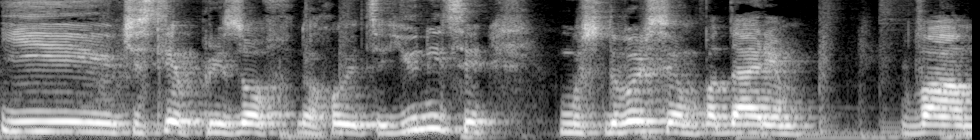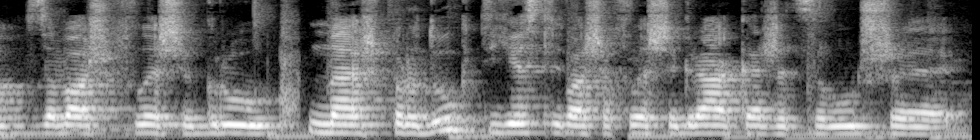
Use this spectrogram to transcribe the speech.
и в числе призов находится Unity, мы с удовольствием подарим вам за вашу флеш-игру наш продукт, если ваша флеш-игра окажется лучше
